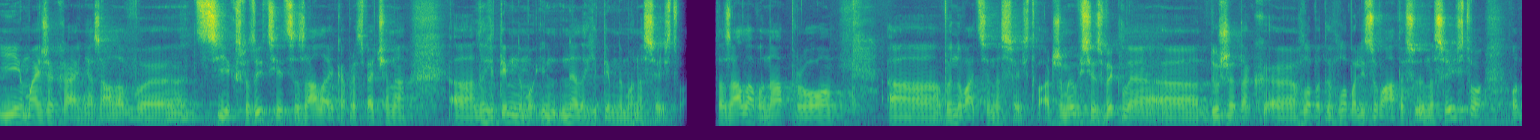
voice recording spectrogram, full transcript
І майже крайня зала в е, цій експозиції це зала, яка присвячена е, легітимному і нелегітимному насильству. Та зала вона про винуватця насильства. Адже ми всі звикли е, дуже так е, глобалізувати насильство. От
